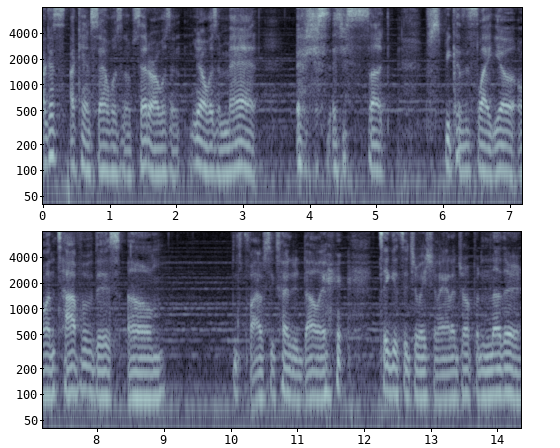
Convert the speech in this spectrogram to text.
I guess I can't say I wasn't upset or I wasn't, you know, I wasn't mad it just it just sucked. Just because it's like yo on top of this um five six hundred dollar ticket situation i gotta drop another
